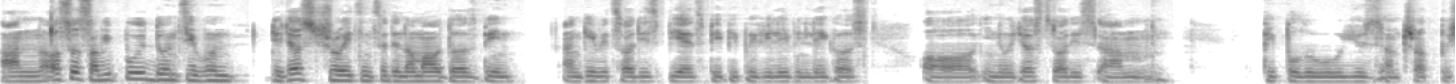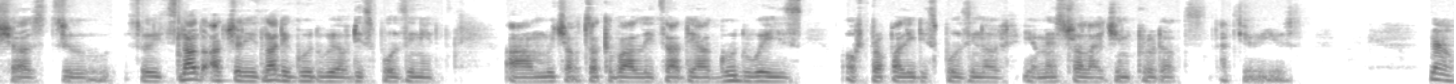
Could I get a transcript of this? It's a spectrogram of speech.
And also, some people don't even they just throw it into the normal dustbin and give it to all these PSP people if you live in Lagos, or you know, just all these um people who use um, truck pushers to. So it's not actually it's not a good way of disposing it, um, which I'll talk about later. There are good ways of properly disposing of your menstrual hygiene products that you use. Now,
